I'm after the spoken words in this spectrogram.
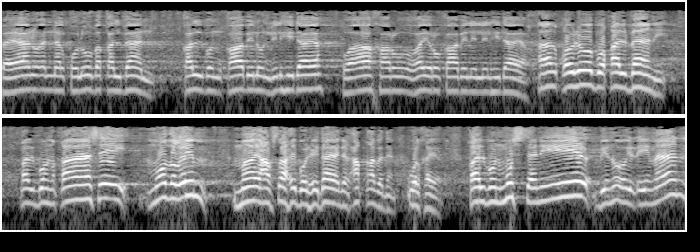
بيان أن القلوب قلبان قلب قابل للهداية وآخر غير قابل للهداية. القلوب قلبان. قلب قاسي مظلم ما يعرف صاحب الهداية للحق أبدا والخير. قلب مستنير بنور الإيمان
